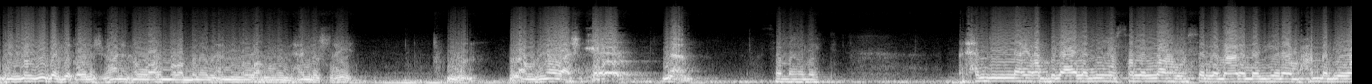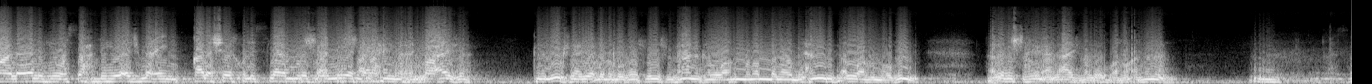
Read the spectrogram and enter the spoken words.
لكن موجودة في قوله سبحانك اللهم ربنا وبحمدك اللهم وبحمدك الصحيح. نعم. والأمر فيها واسع. نعم. سمع عليك. الحمد لله رب العالمين وصلى الله وسلم على نبينا محمد وعلى آله وصحبه أجمعين. قال شيخ الإسلام ابن تيمية رحمه الله. عائشة كان يخشى ان يقول الرسول سبحانك اللهم ربنا وبحمدك اللهم اغفر لي. هذا في الصحيح عن عائشة رضي الله عنها. نعم. بسم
